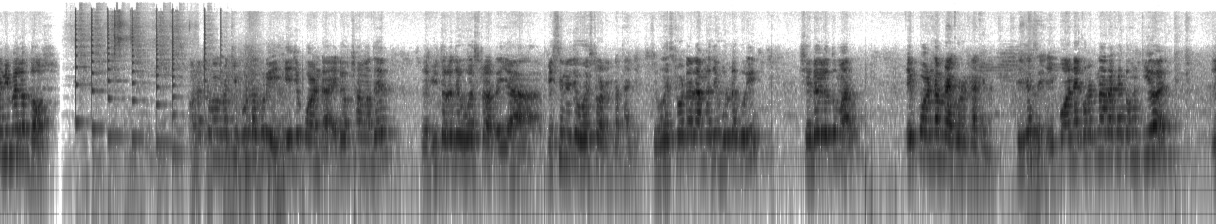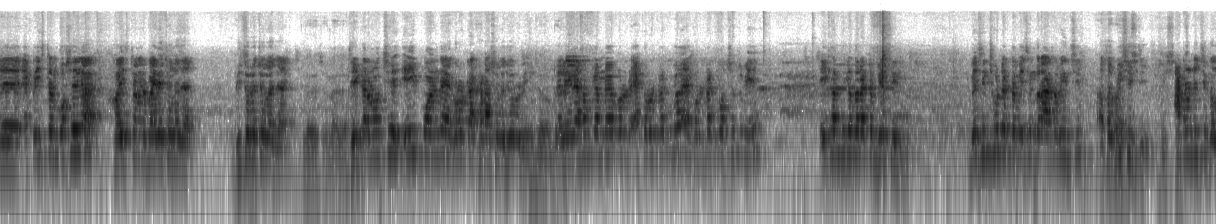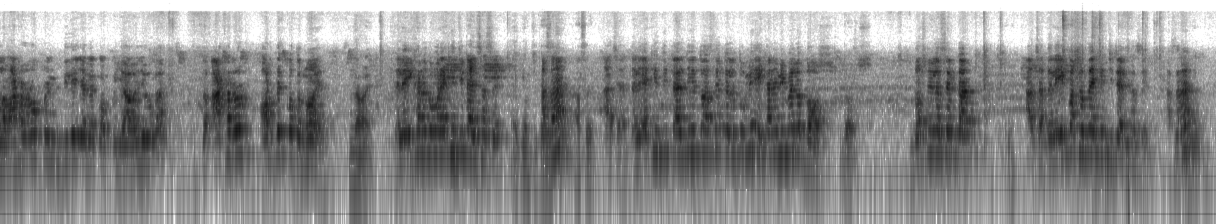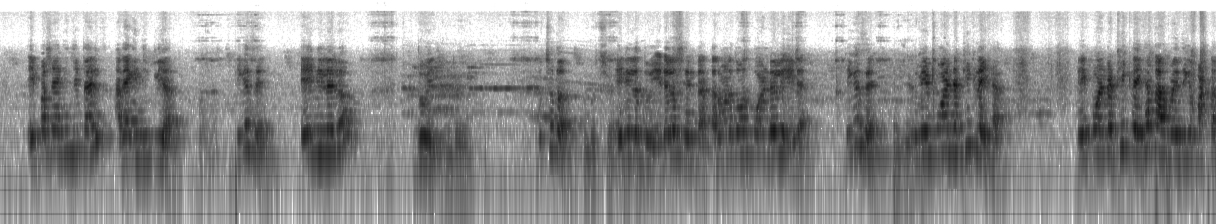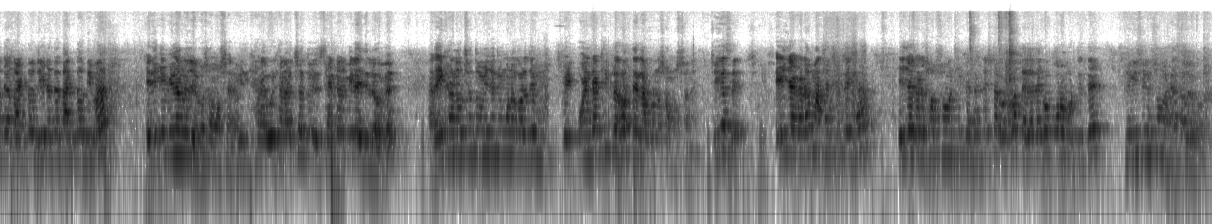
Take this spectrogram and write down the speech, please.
এখানে নিবে হলো দশ। অনেক সময় আমরা কি ভুলটা করি? এই যে পয়েন্টটা এটা হচ্ছে আমাদের ভিতরে যে ওয়েস্ট ওয়াটার ইয়া বেসিনের যে ওয়েস্ট ওয়াটারটা থাকে সেই ওয়েস্ট ওয়াটারে আমরা যে ভুলটা করি সেটা হলো তোমার এই পয়েন্ট আমরা অ্যাকুরেট রাখি না ঠিক আছে? এই পয়েন্ট অ্যাকুরেট না রাখায় তখন কি হয়? যে একটা স্ট্যান্ড বসাইলা হয় স্ট্যান্ডের বাইরে চলে যায় ভিতরে চলে যায়। যে কারণ হচ্ছে এই পয়েন্টটা অ্যাকুরেট রাখাটা আসলে জরুরি। তাহলে এটা এখন কেমন অ্যাকুরেট অ্যাকুরেট রাখবা? অ্যাকুরেট রাখবা হচ্ছে তুমি এইখান থেকে ধর একটা বেসিন। বেসিন ছোট একটা বেসিন ধর আঠারো ইঞ্চি অথবা 18 বিশ ইঞ্চি, ইঞ্চি। 20 ইঞ্চি। আঠারো ইঞ্চি ধরলাম আঠারোর উপরে দিলেই জায়গায় ইয়া হয়ে যাব তো আঠারোর অর্ধেক কত? নয়। নয়। তাহলে এইখানে তোমার এক ইঞ্চি টাইলস আছে। এক ইঞ্চি আছে না? আছে। আচ্ছা তাহলে এক ইঞ্চি টাইলস যেহেতু আছে তাহলে তুমি এখানে নিবে হলো দশ। দশ। দশ নিলে সেন্টার আচ্ছা তাহলে এই পাশেও তো এক ইঞ্চি টাইলস আছে। আছে না? এই পাশে এক ইঞ্চি টাইলস আর এক ইঞ্চি ক্লিয়ার ঠিক আছে? এই নিলে হলো দুই। বুঝছ তো? বুঝছি। এই নিল দুই এটা হলো সেন্টার তার মানে তোমার পয়েন্ট হলো এইটা। ঠিক আছে? তুমি এই পয়েন্টটা ঠিক রেখা। এই পয়েন্টটা ঠিক রেখা তারপরে এদিকে পাটটা দিয়ে দাগ দাও যেটাতে দাগ দাও দিবা এদিকে মিলানো যাবে সমস্যা নেই। ওইখানে ওইখানে হচ্ছে তুমি সেন্টার মিলাই দিলে হবে। আর এইখানে হচ্ছে তুমি যদি মনে করো যে ওই পয়েন্টটা ঠিক রাখো তাহলে আর কোনো সমস্যা নাই। ঠিক আছে? এই জায়গাটা মাথায় ঠিক রেখা। এই জায়গাটা সবসময় ঠিক রাখার চেষ্টা করবা তাহলে দেখো পরবর্তীতে ফিনিশিং এর সময় হ্যাঁ হবে না।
